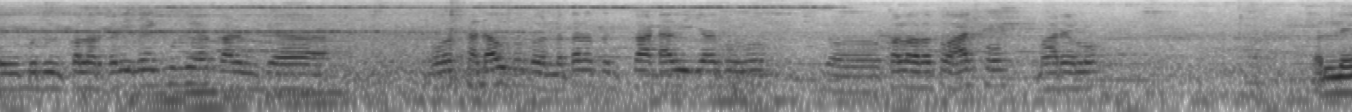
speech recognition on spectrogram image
ને એ બધું કલર કરી નાખ્યું છે, કારણ કે વરસાદ આવતો હતો એટલે તરત જ કાટ આવી જતો હતો કલર હતો આછો મારેલો એટલે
